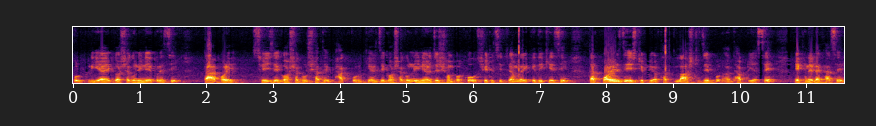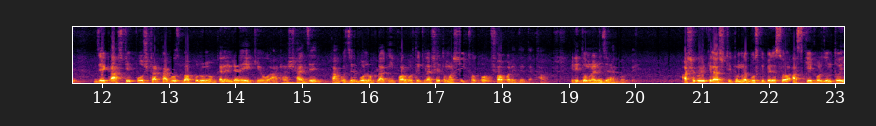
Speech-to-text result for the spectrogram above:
প্রক্রিয়ায় গসাগু নির্ণয় করেছি তারপরে সেই যে গসাগুর সাথে ভাগ প্রক্রিয়ার যে গসাগু নির্ণয়ের যে সম্পর্ক, সেটি চিত্রে আমরা এঁকে দেখিয়েছি। তারপরের যে স্টেপটি অর্থাৎ লাস্ট যে ধাপটি আছে, এখানে লেখা আছে যে কাজটি পোস্টার কাগজ বা পুরনো ক্যালেন্ডারে একেও আঠার সাহায্যে কাগজের বলক লাগিয়ে পরবর্তী ক্লাসে তোমার শিক্ষক ও সহপাঠীদের দেখাও। এটি তোমরা নিজেরা করবে। আশা করি ক্লাসটি তোমরা বুঝতে পেরেছ। আজকে এ পর্যন্তই।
